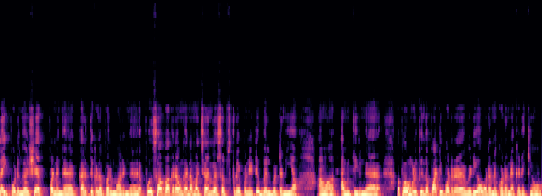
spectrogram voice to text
லைக் போடுங்க ஷேர் பண்ணுங்கள் கருத்துக்களை பரிமாறுங்க. புதுசாக பார்க்குறவங்க நம்ம சேனலை சப்ஸ்கிரைப் பண்ணிவிட்டு பெல் பட்டனையும் அமுத்திடுங்க அப்போ உங்களுக்கு இந்த பாட்டி போடுற வீடியோ உடனுக்குடனே கிடைக்கும்.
